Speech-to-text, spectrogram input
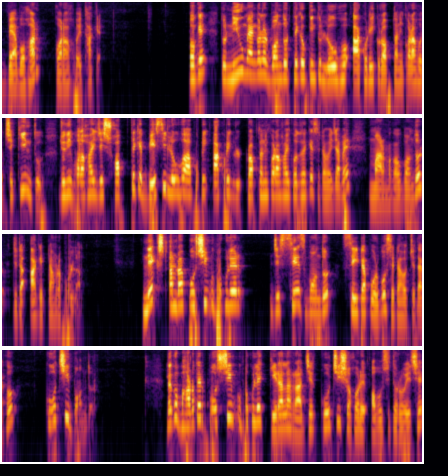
ব্যবহার করা হয়ে থাকে। ওকে, তো নিউ ম্যাঙ্গালোর বন্দর থেকেও কিন্তু লৌহ আকরিক রপ্তানি করা হচ্ছে। কিন্তু যদি বলা হয় যে সব থেকে বেশি লৌহ আকরিক রপ্তানি করা হয় কোথা থেকে, সেটা হয়ে যাবে মারমাগাঁও বন্দর, যেটা আগেরটা আমরা পড়লাম। নেক্সট আমরা পশ্চিম উপকূলের যে শেষ বন্দর, সেইটা পড়ব। সেটা হচ্ছে, দেখো, কোচি বন্দর। দেখো, ভারতের পশ্চিম উপকূলে কেরালা রাজ্যের কোচি শহরে অবস্থিত রয়েছে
